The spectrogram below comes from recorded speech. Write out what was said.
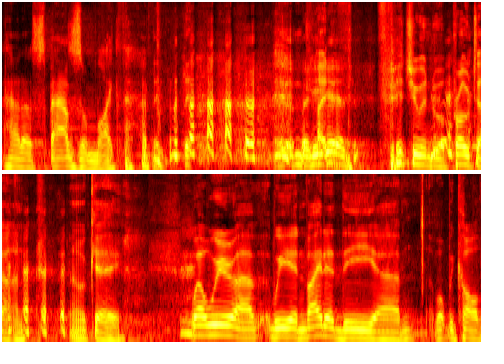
had a spasm like that. but he Tried to did. Fit you into a proton. okay. Well, we uh, we invited the uh, what we call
